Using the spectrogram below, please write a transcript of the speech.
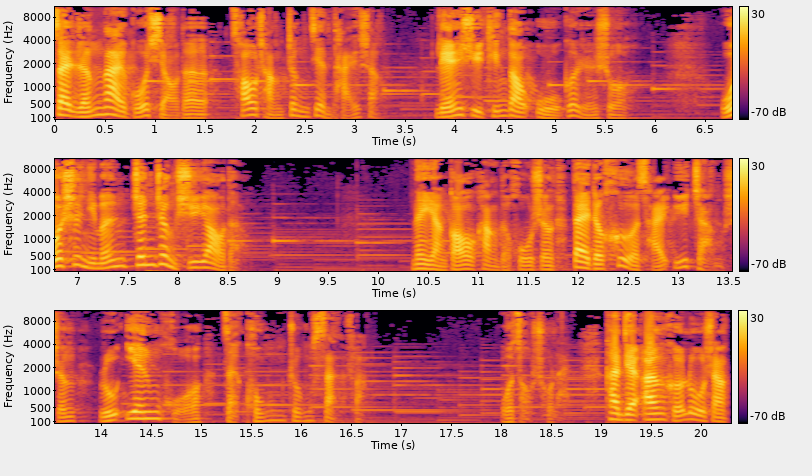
在仁爱国小的操场证件台上，连续听到五个人说：“我是你们真正需要的。”那样高亢的呼声，带着喝彩与掌声，如烟火在空中散放。我走出来，看见安和路上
